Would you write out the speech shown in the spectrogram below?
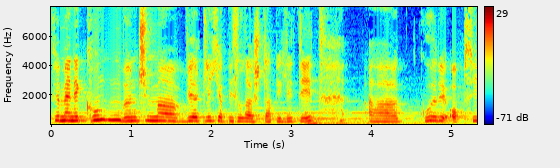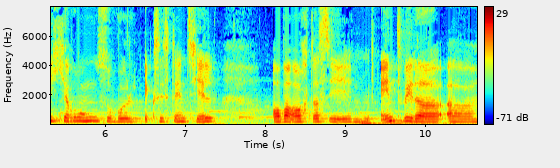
Für meine Kunden wünsche ich mir wirklich ein bisschen Stabilität, eine gute Absicherung, sowohl existenziell aber auch, dass sie entweder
